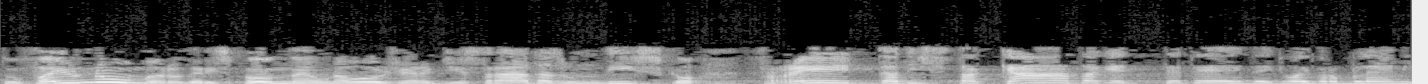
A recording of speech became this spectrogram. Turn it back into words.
Tu fai un numero, ti risponde una voce registrata su un disco, fredda, distaccata, che te, te dei tuoi problemi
